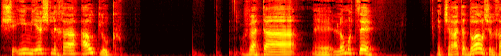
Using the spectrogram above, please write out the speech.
שאם יש לך Outlook, ואתה אה, לא מוצא את שרת הדואר שלך,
